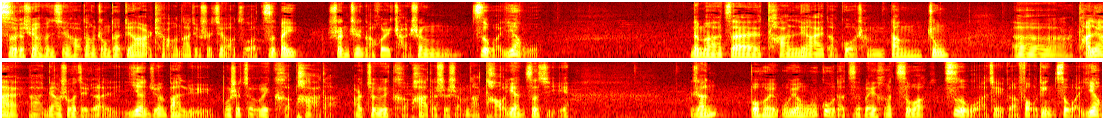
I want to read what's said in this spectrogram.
四个劝分信号当中的第二条，那就是叫做自卑，甚至呢会产生自我厌恶。那么在谈恋爱的过程当中，呃，谈恋爱啊，你要说这个厌倦伴侣不是最为可怕的，而最为可怕的是什么呢？讨厌自己。人不会无缘无故的自卑和自我、自我这个否定、自我厌恶。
